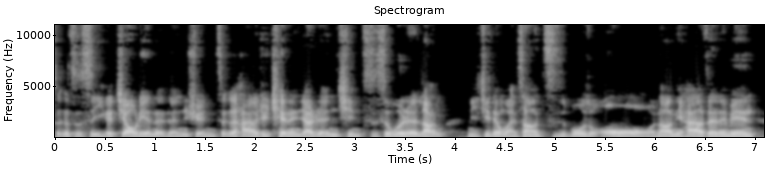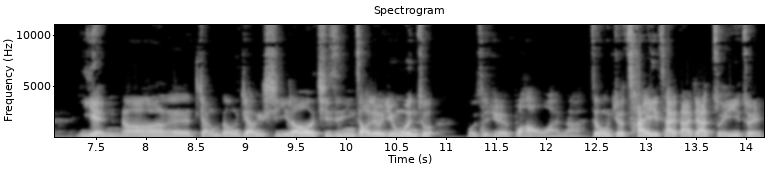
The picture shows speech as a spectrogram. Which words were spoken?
这个只是一个教练的人选，这个还要去欠人家人情，只是为了让你今天晚上直播说哦，然后你还要在那边演啊，讲东讲西，然后其实你早就已经问出，我是觉得不好玩啦，这种就猜一猜，大家嘴一嘴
